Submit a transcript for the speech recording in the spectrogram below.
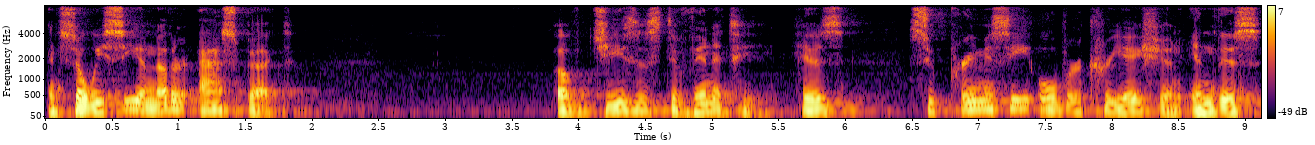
And so we see another aspect of Jesus' divinity, his supremacy over creation in this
